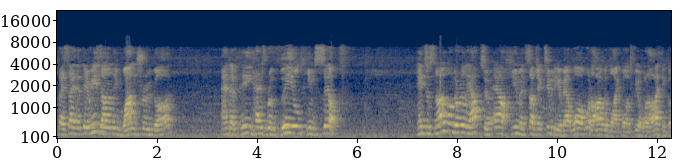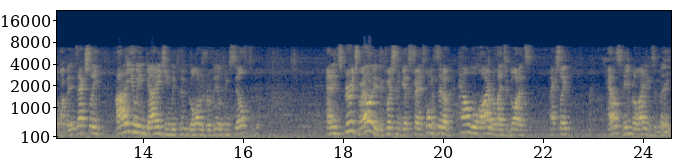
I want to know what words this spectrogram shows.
They say that there is only one true God and that He has revealed Himself. Hence, it's no longer really up to our human subjectivity about well, what I would like God to be or what I think God might be. It's actually, are you engaging with who God has revealed Himself to be? And in spirituality, the question gets transformed. Instead of how will I relate to God, it's actually how's He relating to me?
